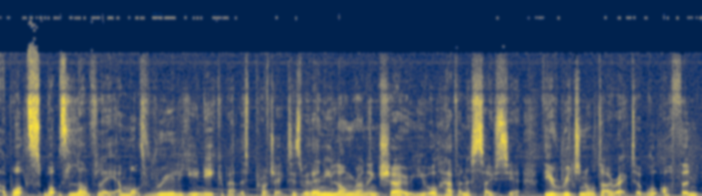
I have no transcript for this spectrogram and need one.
uh, what's what's lovely and what's really unique about this project is with any long-running show, you will have an associate. The original director will often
